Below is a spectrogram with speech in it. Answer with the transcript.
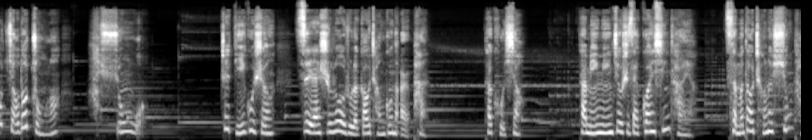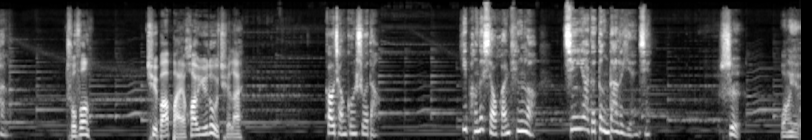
我脚都肿了，还凶我。”这嘀咕声自然是落入了高长恭的耳畔。他苦笑：“他明明就是在关心他呀，怎么倒成了凶他了？”楚风，去把百花玉露取来。”高长恭说道。一旁的小环听了，惊讶的瞪大了眼睛。是，王爷。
